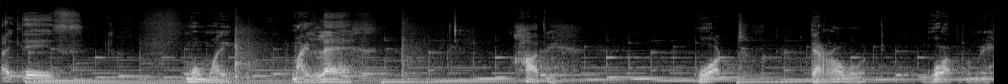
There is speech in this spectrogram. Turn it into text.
like this, move my, my leg, happy. What the robot work for me.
